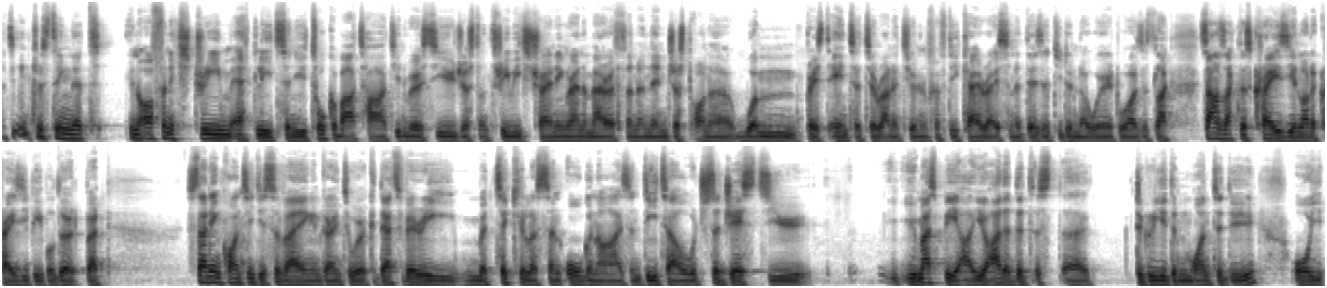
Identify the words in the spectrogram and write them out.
It's interesting that you know, often extreme athletes, and you talk about how at university you just on three weeks training ran a marathon and then just on a whim pressed enter to run a 250k race in a desert. You didn't know where it was. It's like, sounds like this crazy, and a lot of crazy people do it. But studying quantity surveying and going to work, that's very meticulous and organized and detailed, which suggests you you must be, you either did this uh, degree you didn't want to do, or you,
